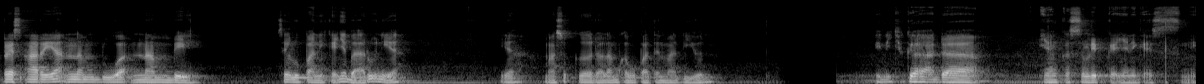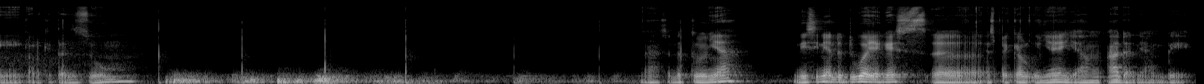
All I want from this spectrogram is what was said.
rest area 626B. Saya lupa nih, kayaknya baru nih ya. Ya, masuk ke dalam Kabupaten Madiun. Ini juga ada yang keselip kayaknya nih guys. Nih kalau kita zoom. Nah, sebetulnya di sini ada dua ya guys eh, SPKLU-nya yang A dan yang B.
